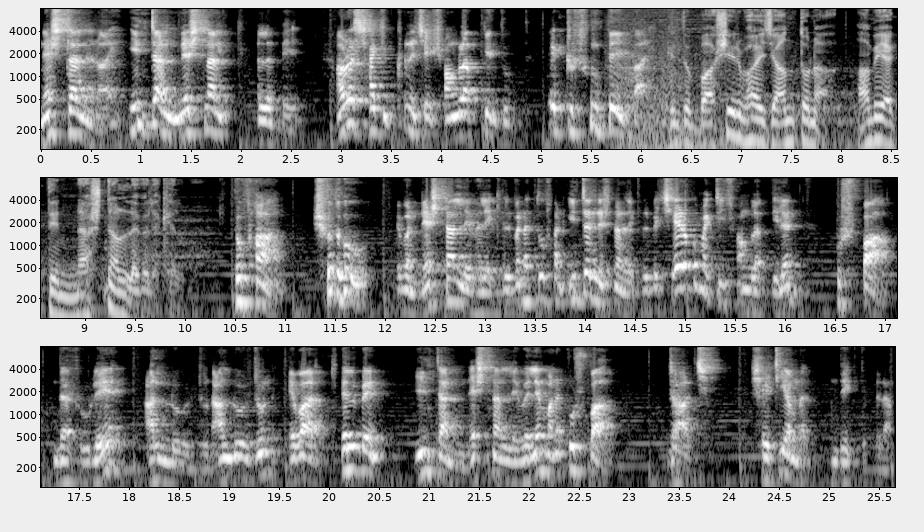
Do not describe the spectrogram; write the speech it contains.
ন্যাশনাল নয় ইন্টারন্যাশনাল খেলবে। আমরা সাকিব খানের সেই সংলাপ কিন্তু একটু শুনতেই পারি। কিন্তু বাশির ভাই জানতো না আমি একদিন ন্যাশনাল লেভেলে খেলব। তুফান শুধু এবার ন্যাশনাল লেভেলে খেলবে না, তুফান ইন্টারন্যাশনালে খেলবে। সেরকম একটি সংলাপ দিলেন পুষ্পা দ্য রুলে আল্লু অর্জুন। আল্লু অর্জুন এবার খেলবেন ইন্টারন্যাশনাল লেভেলে মানে পুষ্পা রাজ সেটি আমরা দেখতে পেলাম।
